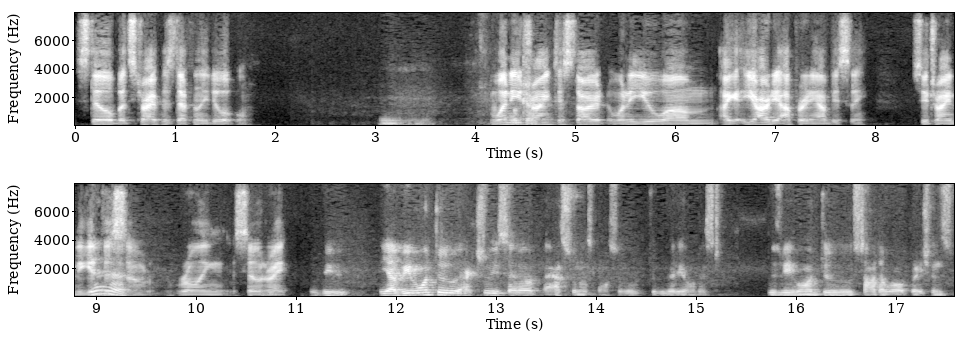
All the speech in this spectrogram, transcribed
still, but Stripe is definitely doable. Mm-hmm. When are okay. you trying to start? When are you? Um, I, you're already operating, obviously. So you're trying to get yeah. this um, rolling soon, right? We, yeah, we want to actually set up as soon as possible. To be very honest, because we want to start our operations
